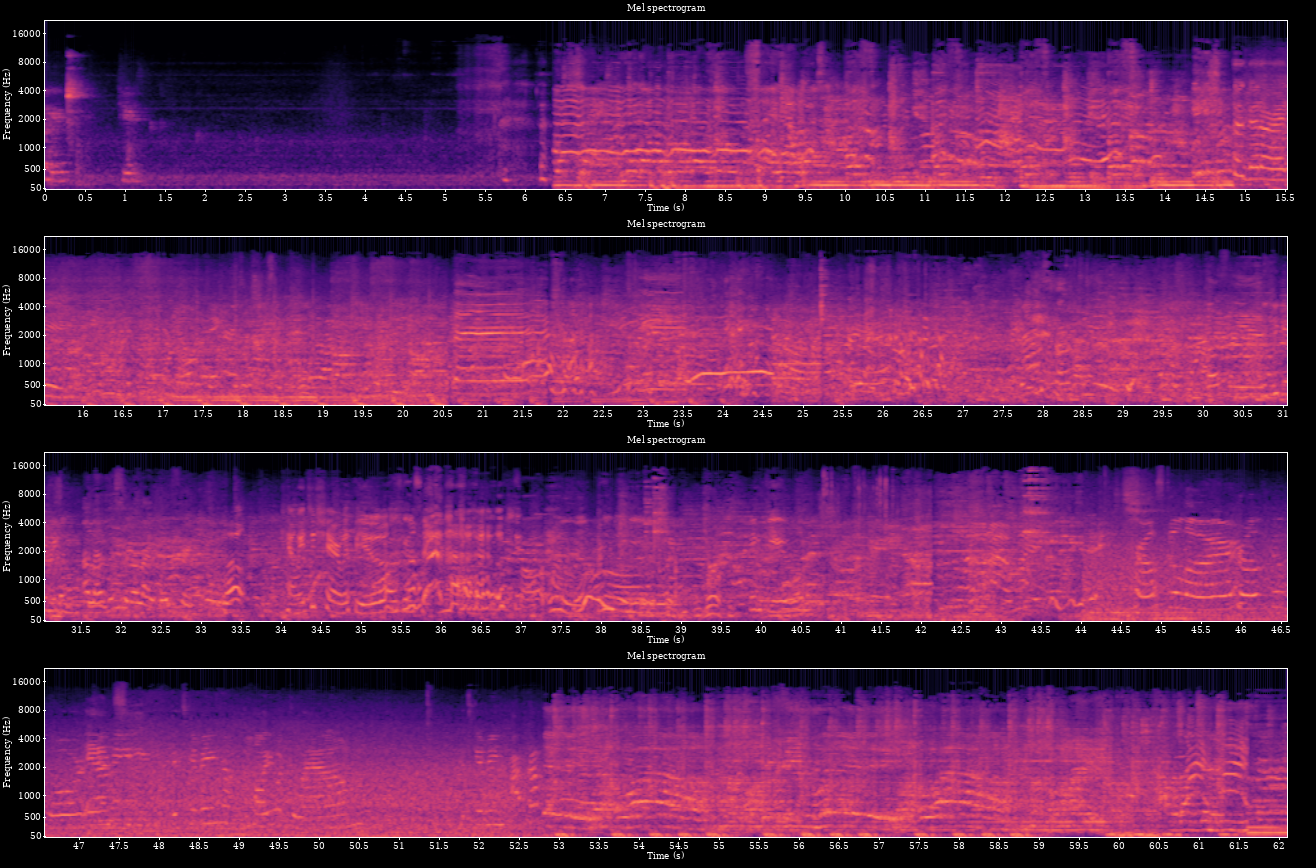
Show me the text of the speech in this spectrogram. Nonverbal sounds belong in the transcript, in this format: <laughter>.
Okay. Cheers. <laughs> wait to share with you. <laughs> Enjoy. Thank you. Pearls galore. Pearls galore. And it's giving Hollywood glam. It's giving. I've got. My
